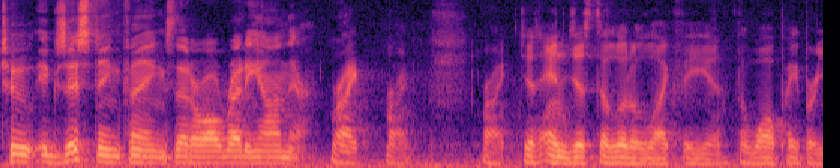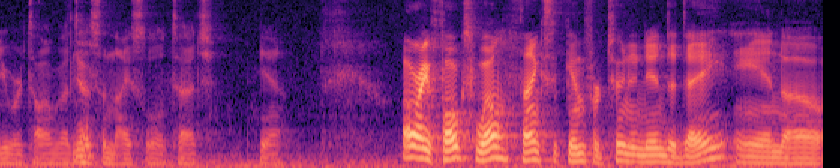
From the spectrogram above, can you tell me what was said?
to existing things that are already on there. Right, right, right. Just and just a little like the uh, the wallpaper you were talking about. Yeah. That's a nice little touch. Yeah. All right, folks. Well, thanks again for tuning in today, and uh,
